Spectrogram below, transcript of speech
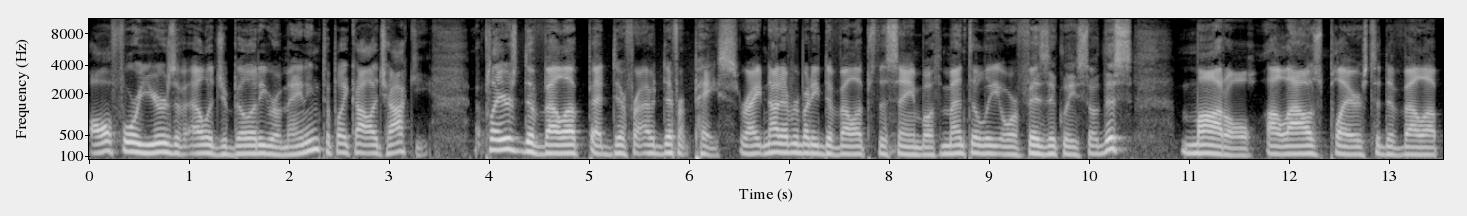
all four years of eligibility remaining to play college hockey players develop at different at a different pace, right? Not everybody develops the same, both mentally or physically. So this model allows players to develop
